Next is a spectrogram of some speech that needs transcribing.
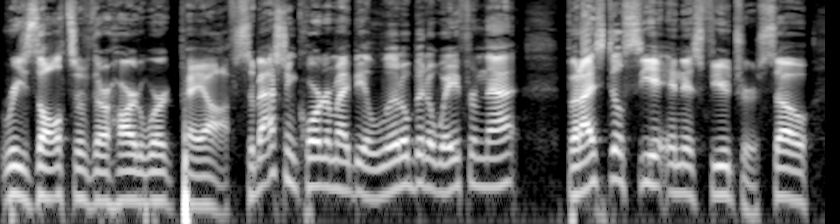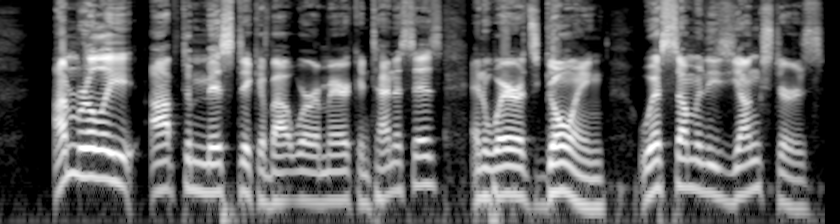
results of their hard work pay off. Sebastian Korda might be a little bit away from that, but I still see it in his future. So I'm really optimistic about where American tennis is and where it's going with some of these youngsters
